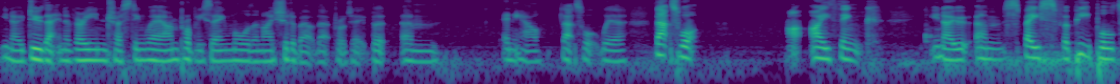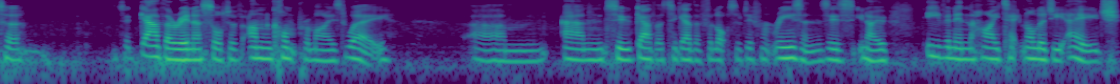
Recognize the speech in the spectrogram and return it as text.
you know, do that in a very interesting way. I'm probably saying more than I should about that project, but um, anyhow, that's what we're. That's what I, I think. You know, um, space for people to to gather in a sort of uncompromised way um, and to gather together for lots of different reasons is, you know, even in the high technology age,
